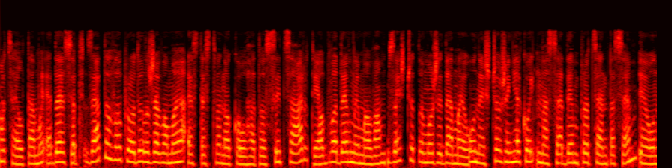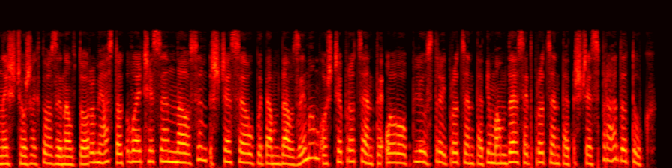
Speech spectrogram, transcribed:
но целтами едесет затова продовжаваме естественно когато си цар ті обвадевнима вам за що то може даме унищоження кой на 7% сем і унищожих то зи на второ місто вечі сем на осим ще се опитам дав зимам о проценти ОО плюс 3% і мам 10% ще спрадо тук.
